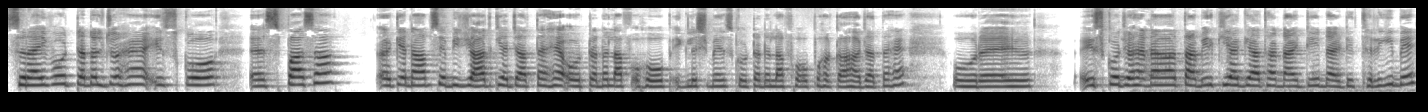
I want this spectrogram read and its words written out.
सराइवो टनल जो है, इसको स्पासा के नाम से भी याद किया जाता है और टनल ऑफ़ होप इंग्लिश में इसको टनल ऑफ़ होप कहा जाता है। और इसको जो है ना तामीर किया गया था 1993 में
